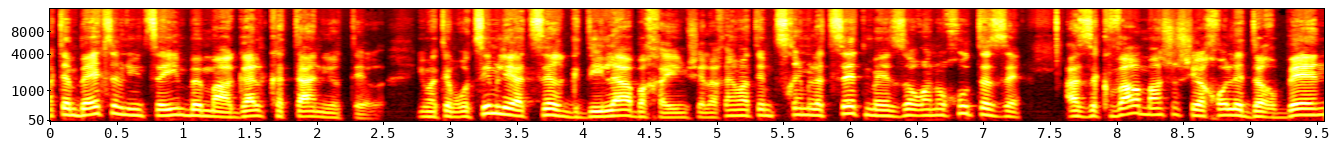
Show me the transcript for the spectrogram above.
אתם בעצם נמצאים במעגל קטן יותר. אם אתם רוצים לייצר גדילה בחיים שלכם, אתם צריכים לצאת מאזור הנוחות הזה. אז זה כבר משהו שיכול לדרבן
